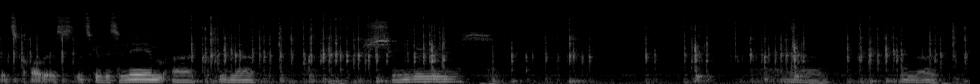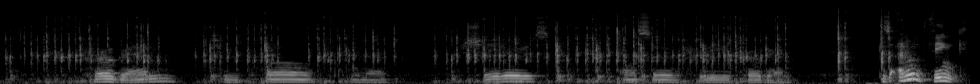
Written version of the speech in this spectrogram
let's call this, let's give this a name, uh, clean up shaders. Program to call clean up shaders, also free program. Because I don't think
